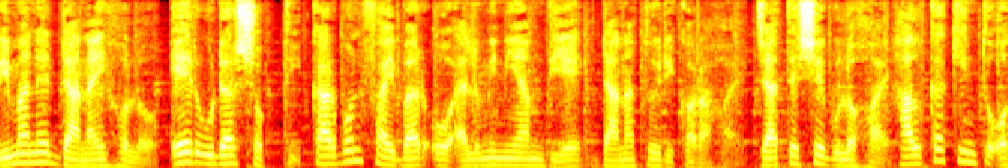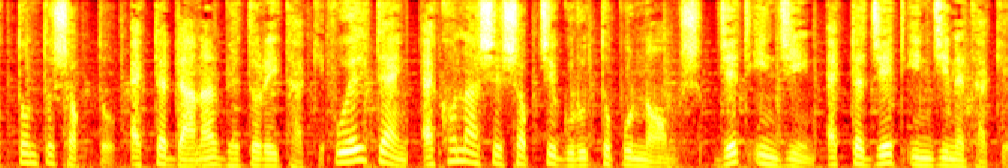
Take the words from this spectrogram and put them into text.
বিমানের ডানাই হল এর উডার শক্তি। কার্বন ফাইবার ও অ্যালুমিনিয়াম দিয়ে ডানা তৈরি করা হয়, যাতে সেগুলো হয়। হালকা কিন্তু অত্যন্ত শক্ত, একটা ডানার ভেতরেই থাকে। ফুয়েল ট্যাঙ্ক এখন আসে সবচেয়ে গুরুত্বপূর্ণ অংশ। জেট ইঞ্জিন, একটা জেট ইঞ্জিনে থাকে।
